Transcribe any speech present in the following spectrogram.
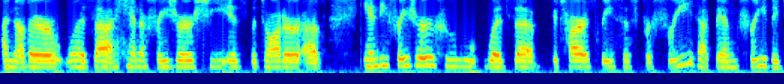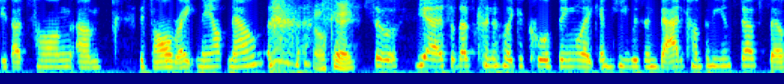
Another was uh, Hannah Fraser. She is the daughter of Andy Fraser, who was the guitarist bassist for Free, that band Free. They do that song. Um, it's all right now. Now. okay. so yeah, so that's kind of like a cool thing. Like, and he was in Bad Company and stuff. So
